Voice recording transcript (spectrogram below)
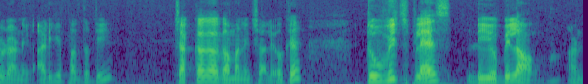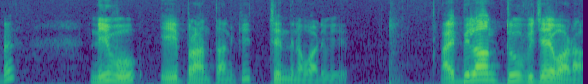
చూడండి అడిగే పద్ధతి చక్కగా గమనించాలి okay? To which place do you belong అంటే నీవు ఏ ప్రాంతానికి చెందినవాడివి? I belong to Vijayawada.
